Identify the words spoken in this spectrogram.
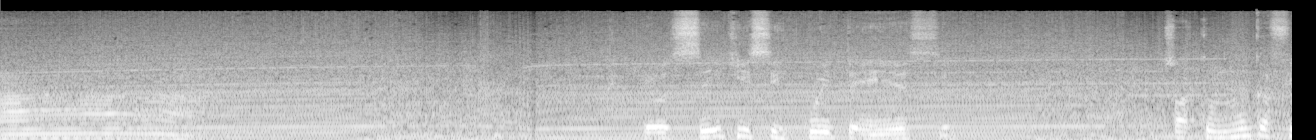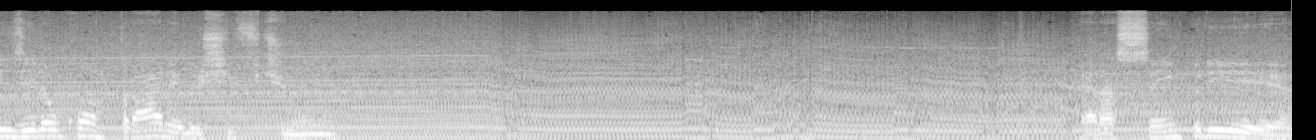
Ah. Eu sei que circuito é esse. Só que eu nunca fiz ele ao contrário no Shift 1. Era sempre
